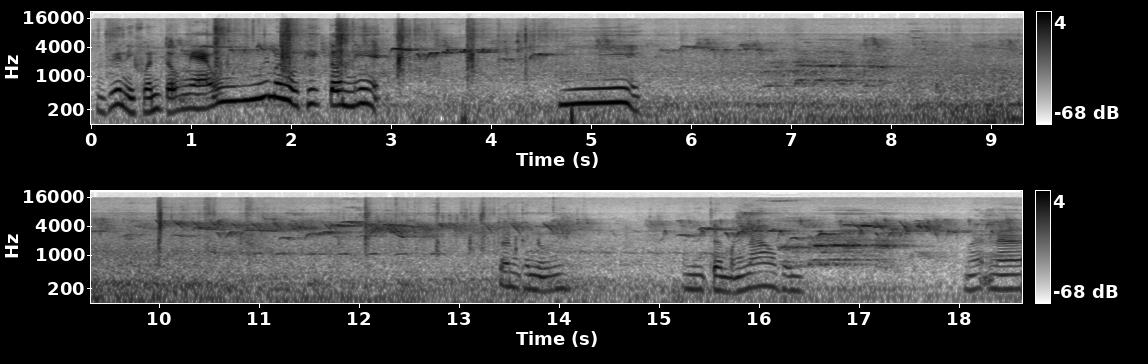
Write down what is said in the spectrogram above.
เมื่อคืนนี่ฝนตกแน่อุ้ยมันพริกต้นนี่นี่ต้นขนุนอันนี้ต้นบางนาวเพิ่นมะนาว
